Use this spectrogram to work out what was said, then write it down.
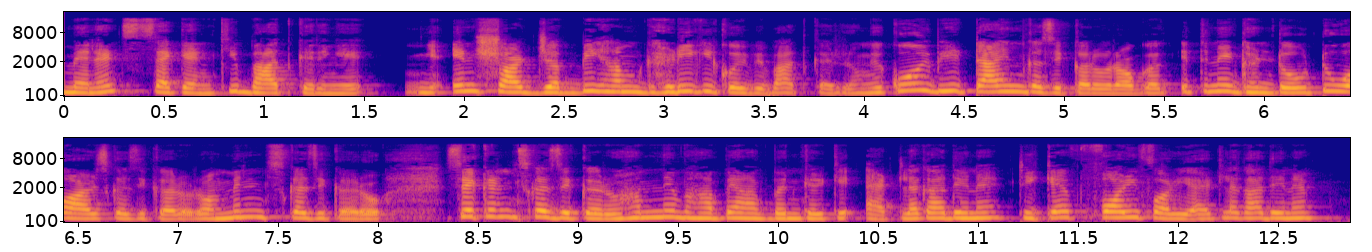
मिनट सेकंड की बात करेंगे। इन शॉर्ट जब भी हम घड़ी की कोई भी बात कर रहे होंगे, कोई भी टाइम का ज़िक्र हो रहा होगा, इतने घंटों टू आवर्स का ज़िक्र हो रहा हो मिनट्स का ज़िक्र हो सेकंड्स का ज़िक्र हो हमने वहाँ पे आँख बंद करके ऐट लगा देना है, ठीक है? फॉरी फॉरी एट लगा देना है।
